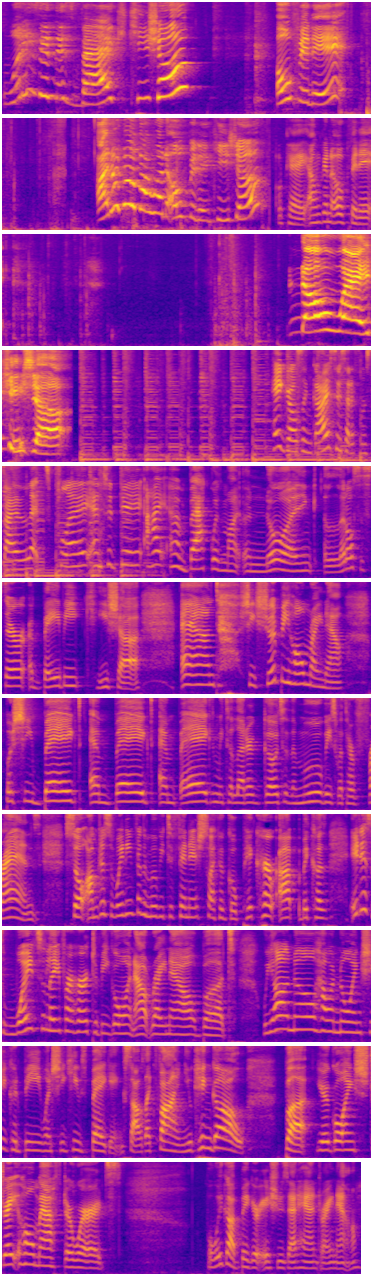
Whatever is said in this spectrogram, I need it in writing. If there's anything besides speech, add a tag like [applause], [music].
What is in this bag, Keisha? Open it. I don't know if I want to open it, Keisha. Okay, I'm gonna open it. No way, Keisha. Hey girls and guys, it's Sarah from Zai Let's Play, and today I am back with my annoying little sister, a baby Keisha. And she should be home right now, but she begged and begged and begged me to let her go to the movies with her friends. So I'm just waiting for the movie to finish so I could go pick her up because it is way too late for her to be going out right now, but we all know how annoying she could be when she keeps begging. So I was like, fine, you can go but you're going straight home afterwards. But we got bigger issues at hand right now.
